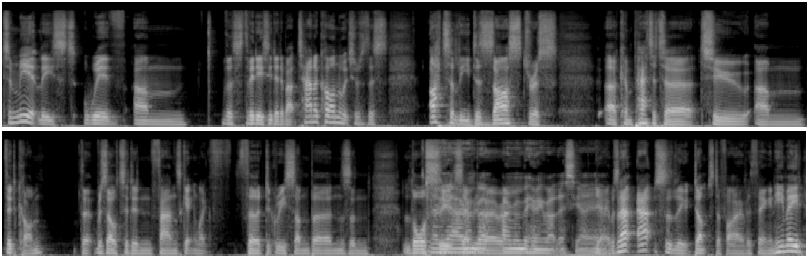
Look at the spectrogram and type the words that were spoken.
to me at least, with um, the videos he did about TanaCon, which was this utterly disastrous uh, competitor to um, VidCon that resulted in fans getting like third degree sunburns and Oh, lawsuits yeah, I remember. everywhere. I remember hearing about this. Yeah, yeah. yeah, it was an a- absolute dumpster fire of a thing. And he made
